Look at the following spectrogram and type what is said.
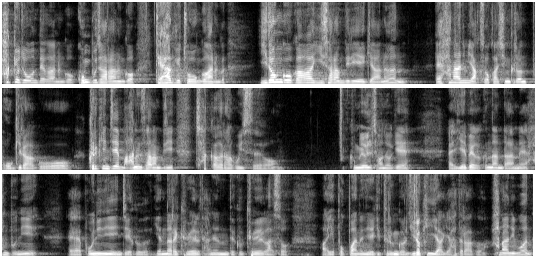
학교 좋은 데 가는 거, 공부 잘하는 거, 대학이 좋은 거 하는 거. 이런 거가 이 사람들이 얘기하는 하나님이 약속하신 그런 복이라고 그렇게 이제 많은 사람들이 착각을 하고 있어요. 금요일 저녁에 예배가 끝난 다음에 한 분이 본인이 이제 그 옛날에 교회를 다녔는데 그 교회 가서 아, 이복 받는 얘기 들은 걸 이렇게 이야기 하더라고요. 하나님은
